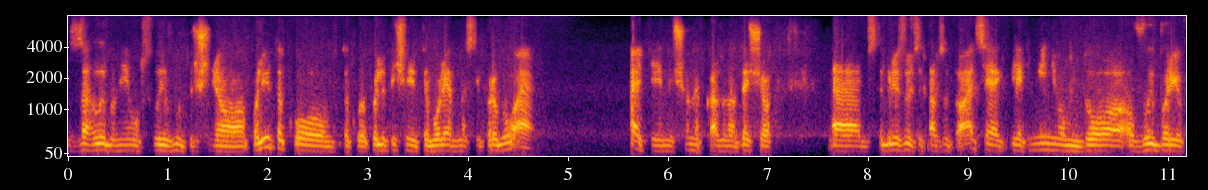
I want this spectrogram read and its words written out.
заглиблені у свою внутрішню політику, в такої політичній турбулентності перебувають, і нічого не вказано на те, що е, стабілізується там ситуація, як, мінімум до виборів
